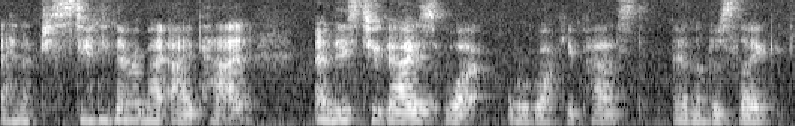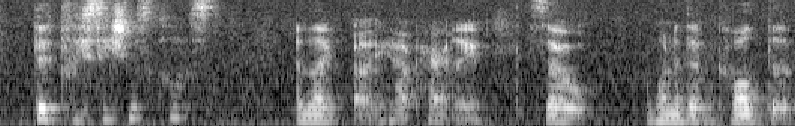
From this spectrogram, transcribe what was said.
and I'm just standing there with my iPad and these two guys were walking past and I'm just like the police station is closed? I'm like oh, yeah apparently. So one of them called the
